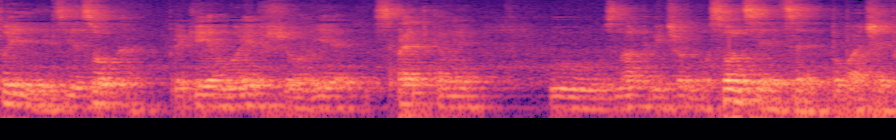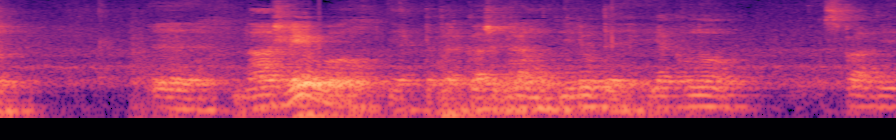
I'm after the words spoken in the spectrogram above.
той зв'язок, про який я говорив, що є з предками у знакові Чорного Сонця, я це побачив е, наживо, як тепер кажуть грамотні люди, як воно справді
